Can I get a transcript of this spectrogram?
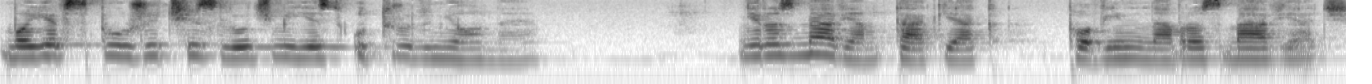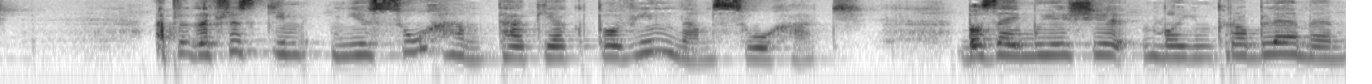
moje współżycie z ludźmi jest utrudnione. Nie rozmawiam tak, jak powinnam rozmawiać, a przede wszystkim nie słucham tak, jak powinnam słuchać. Bo zajmuje się moim problemem,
